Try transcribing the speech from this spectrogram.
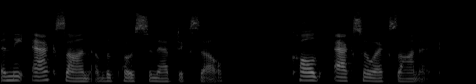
and the axon of the postsynaptic cell, called axoaxonic.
